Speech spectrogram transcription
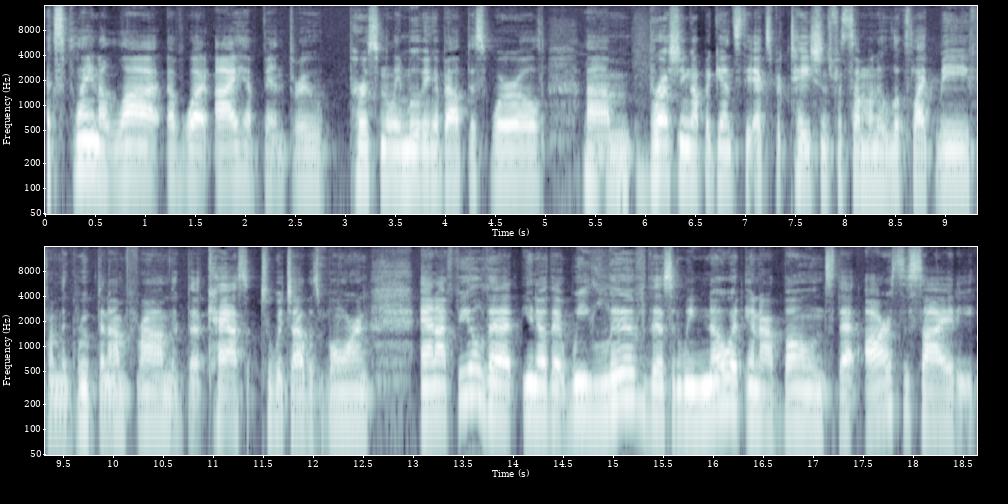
explain a lot of what I have been through personally moving about this world, um, brushing up against the expectations for someone who looks like me from the group that I'm from, the, the caste to which I was born. And I feel that, you know, that we live this and we know it in our bones that our society,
